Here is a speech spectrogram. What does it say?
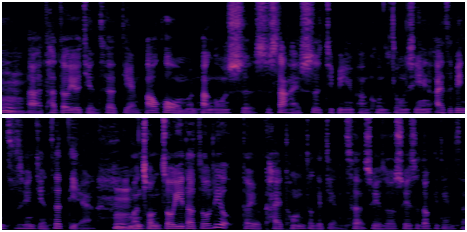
嗯啊，它都有检测点，包括我们办公室是上海市疾病预防控制中心艾滋病咨询检测点，嗯，我们从周一到周六都有开通这个检测，所以说随时都可以检测。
